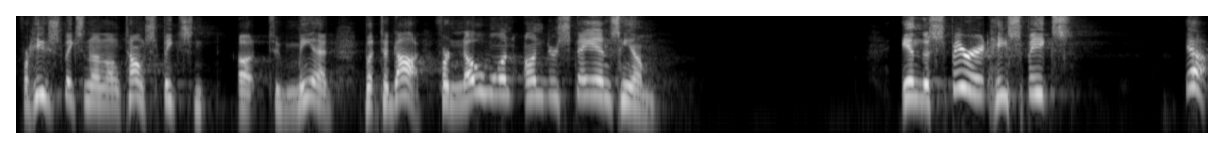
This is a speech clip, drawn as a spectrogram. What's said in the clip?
for he who speaks in an unknown tongue speaks uh, to men, but to God. For no one understands him. In the Spirit, he speaks, yeah,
